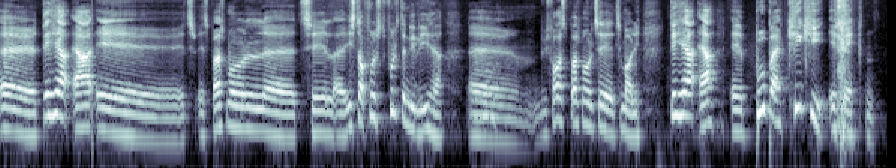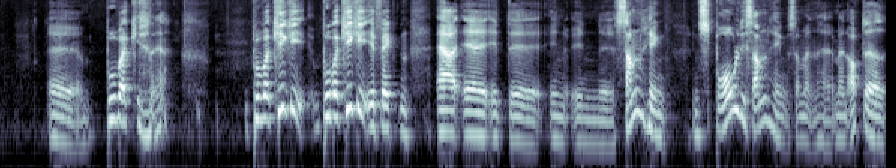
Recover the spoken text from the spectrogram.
Øh, det her er øh, et, et spørgsmål øh, til... Øh, I står fuldst, fuldstændig lige her. Øh, vi får et spørgsmål til, til Molly. Det her er øh, Bubba-Kiki-effekten. Øh, Bubba, ja. Bubakiki, Bubakiki-effekten er øh, et, øh, en, en øh, sammenhæng, en sproglig sammenhæng, som man, øh, man opdagede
